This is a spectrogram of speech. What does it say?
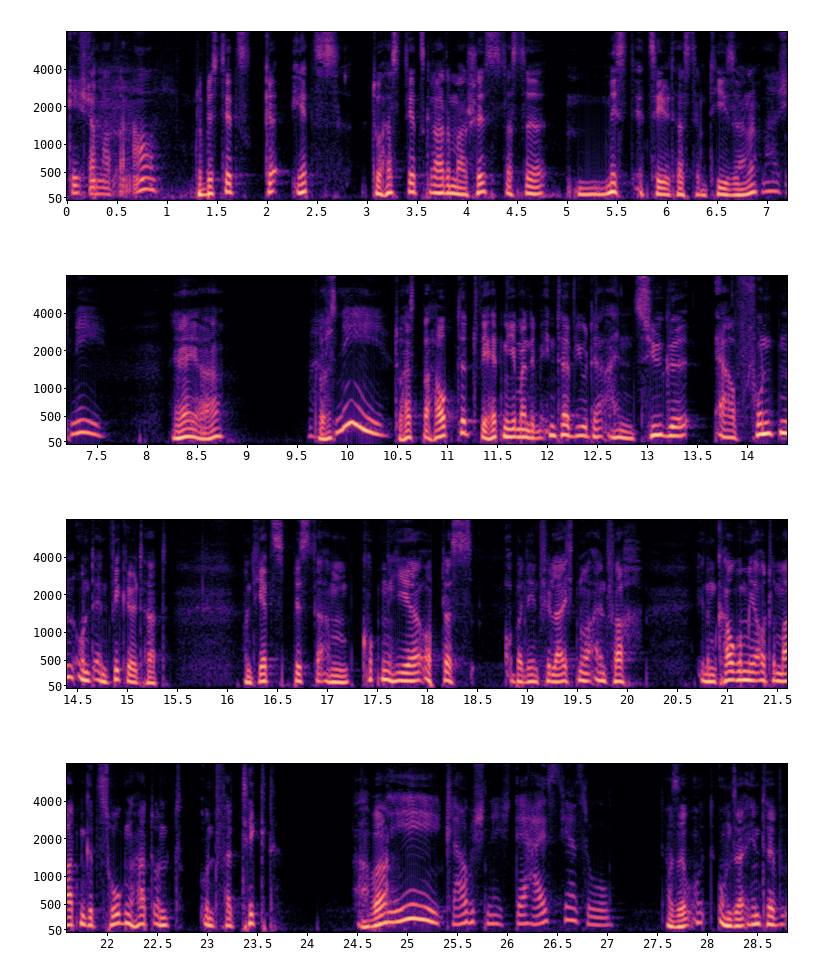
Gehe ich doch mal von aus. Du bist jetzt, jetzt, du hast jetzt gerade mal Schiss, dass du Mist erzählt hast im Teaser, ne? Mach ich nie. Ja, ja. Mach Du ich hast- nie. Du hast behauptet, wir hätten jemanden im Interview, der einen Zügel erfunden und entwickelt hat. Und jetzt bist du am gucken hier, ob das, ob er den vielleicht nur einfach in einem Kaugummiautomaten gezogen hat und, und vertickt. Aber, Nee, glaube ich nicht. Der heißt ja so. Also unser Interview,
